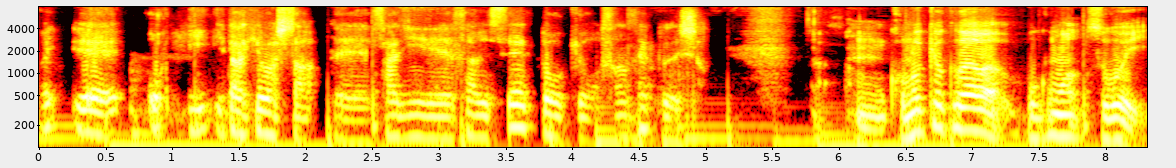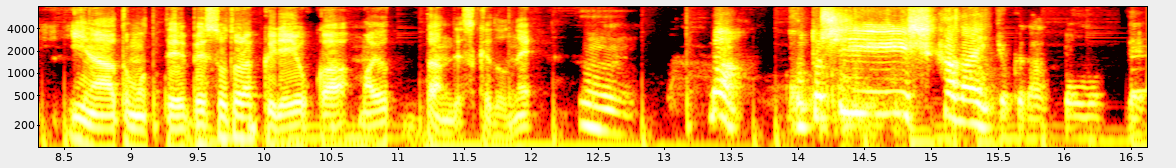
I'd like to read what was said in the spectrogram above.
はい、えーお聞きいただきました。えーサニーデイサービスで東京サンセットでした。うん、この曲は僕もすごいいいなと思ってベストトラック入れようか迷ったんですけどね。うん。まあ、今年しかない曲だと思って。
